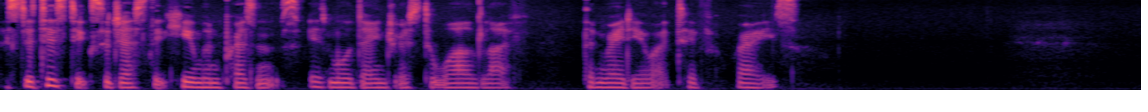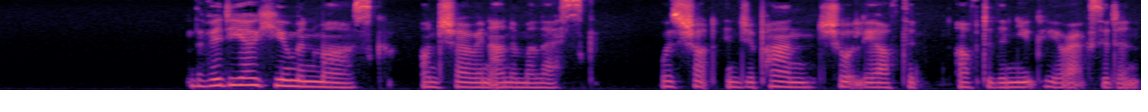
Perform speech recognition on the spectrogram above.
The statistics suggest that human presence is more dangerous to wildlife than radioactive rays. The video Human Mask on show in Animalesque was shot in Japan shortly after, after the nuclear accident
